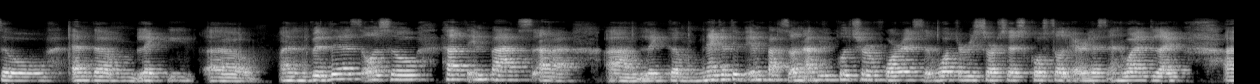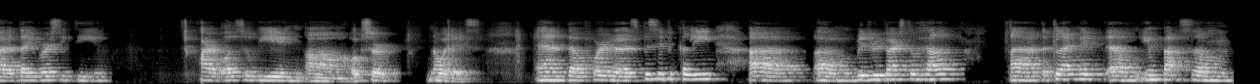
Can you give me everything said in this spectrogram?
So and um, like uh, and with this also health impacts. Uh, um, like um, negative impacts on agriculture, forests, and water resources, coastal areas, and wildlife uh, diversity are also being uh, observed nowadays. And uh, for uh, specifically uh, um, with regards to health, uh, the climate um, impacts um,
